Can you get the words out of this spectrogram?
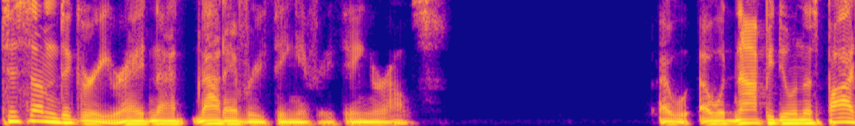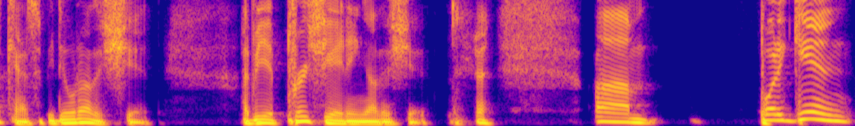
to some degree, right? Not, not everything, everything or else I, w- I would not be doing this podcast. I'd be doing other shit. I'd be appreciating other shit. um, but again,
